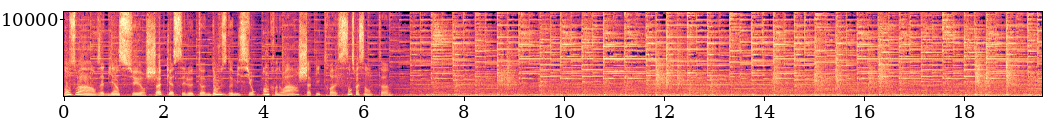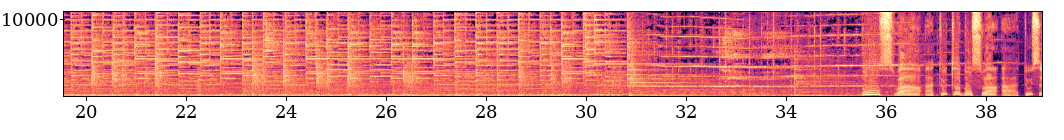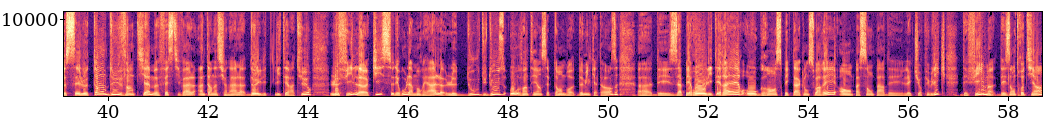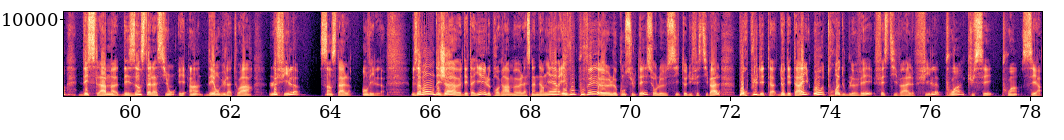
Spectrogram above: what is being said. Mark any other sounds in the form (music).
Bonsoir, vous êtes bien sur Choc, c'est le tome 12 de Mission Encre Noire, chapitre 160. Bonsoir à toutes, bonsoir à tous. C'est le temps du 20e Festival international de littérature, Le Fil, qui se déroule à Montréal le du 12 au 21 septembre 2014. Euh, des apéros littéraires aux grands spectacles en soirée, en passant par des lectures publiques, des films, des entretiens, des slams, des installations et un déambulatoire. Le Fil s'installe en ville. Nous avons déjà euh, détaillé le programme euh, la semaine dernière et vous pouvez euh, le consulter sur le site du festival pour plus de détails au www.festivalfil.qc.ca.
